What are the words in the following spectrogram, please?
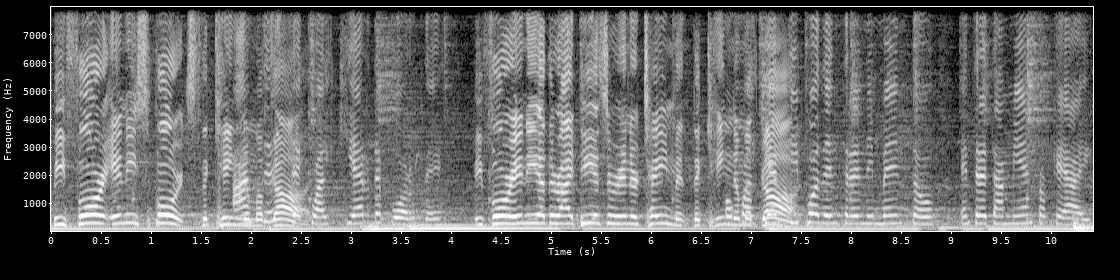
before any sports, the kingdom of antes de God, cualquier deporte before any other ideas or entertainment, the o kingdom of cualquier God, tipo de entrenamiento, entrenamiento que hay,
